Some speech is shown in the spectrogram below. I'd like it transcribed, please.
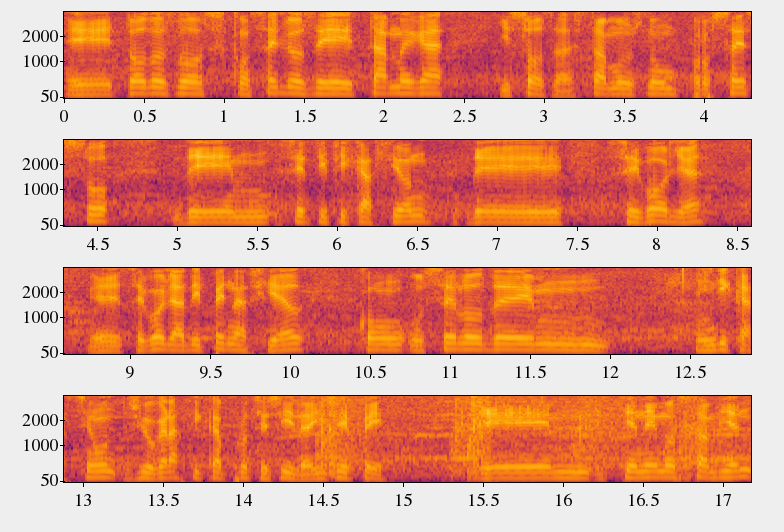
Eh, todos los consejos de Tâmega y Sosa estamos num proceso de mm, certificación de cebolla, eh, cebolla de Penafiel, con o selo de mm, indicación geográfica protegida, IGP. Eh, tenemos también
